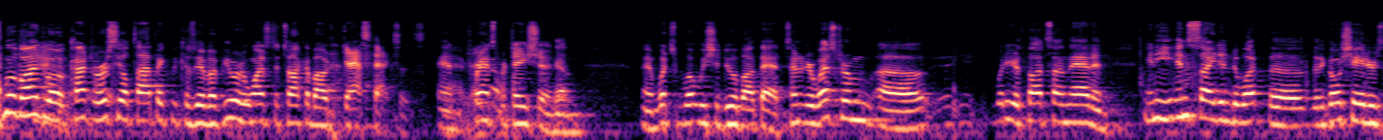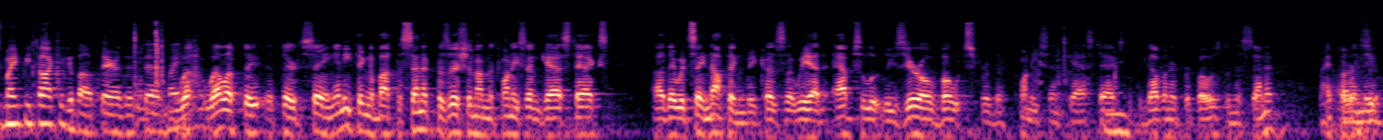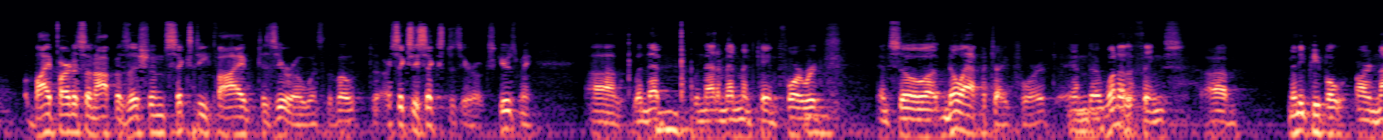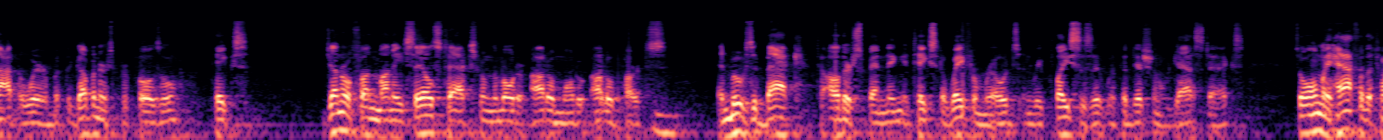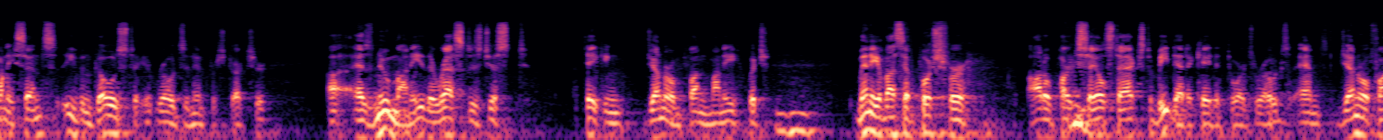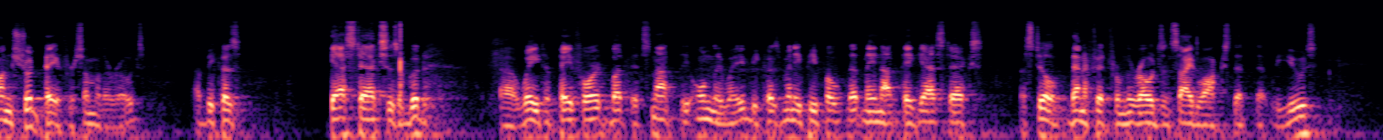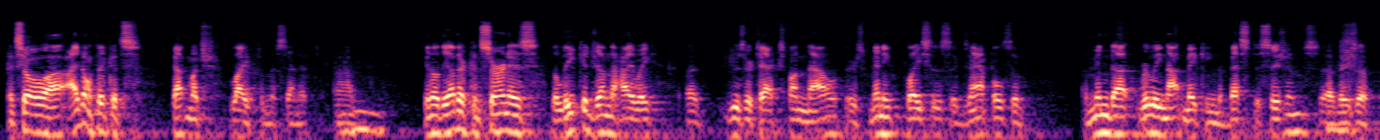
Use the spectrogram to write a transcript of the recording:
Let's move on to a controversial topic because we have a viewer who wants to talk about gas taxes and right. transportation and, and what's, what we should do about that. Senator Westrom, uh, what are your thoughts on that? And any insight into what the, the negotiators might be talking about there that uh, might? Well, well, if they, if they're saying anything about the Senate position on the 20 cent gas tax, uh, they would say nothing because uh, we had absolutely zero votes for the 20 cent gas tax that the governor proposed in the Senate. The bipartisan opposition, 65 to zero was the vote, or 66 to zero, excuse me, uh, when that when that amendment came forward, and so uh, no appetite for it. And uh, one of the things um, many people are not aware, but the governor's proposal takes general fund money, sales tax from the motor auto motor, auto parts, and moves it back to other spending and takes it away from roads and replaces it with additional gas tax. So only half of the 20 cents even goes to roads and infrastructure uh, as new money. The rest is just taking general fund money, which many of us have pushed for auto parts sales tax to be dedicated towards roads, and general fund should pay for some of the roads uh, because gas tax is a good uh, way to pay for it, but it's not the only way because many people that may not pay gas tax uh, still benefit from the roads and sidewalks that, that we use. And so uh, I don't think it's got much life in the Senate. Um, You know, the other concern is the leakage on the highway uh, user tax fund now. There's many places, examples of uh, MnDOT really not making the best decisions. Uh, There's a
